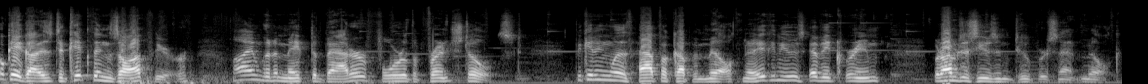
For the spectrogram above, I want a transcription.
Okay guys, to kick things off here, I'm going to make the batter for the French toast. Beginning with half a cup of milk. Now you can use heavy cream, but I'm just using 2% milk.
